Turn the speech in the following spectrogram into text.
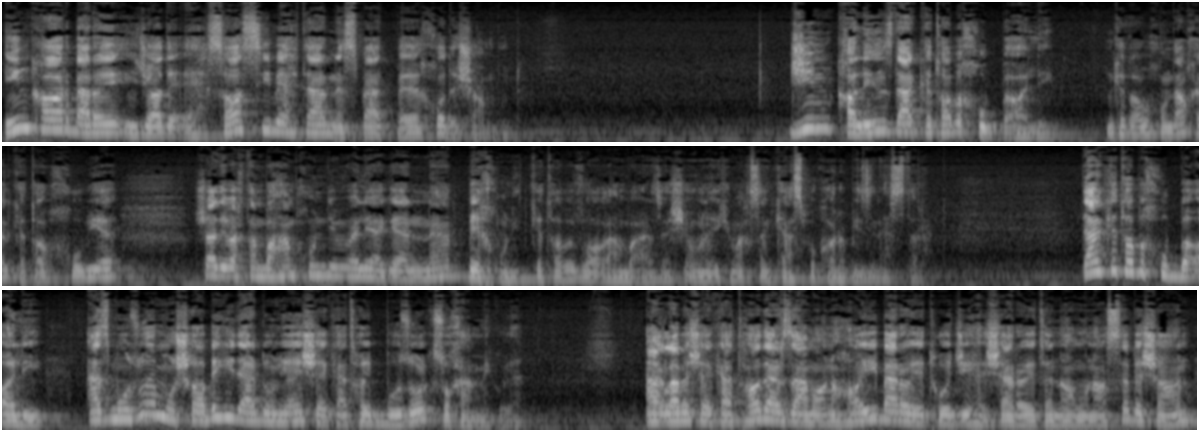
این کار برای ایجاد احساسی بهتر نسبت به خودشان بود. جیم کالینز در کتاب خوب به عالی. این کتاب خوندم خیلی کتاب خوبیه. شاید وقتا با هم خوندیم ولی اگر نه بخونید. کتاب واقعا با ارزشه اونایی که مخصوصا کسب و کار و business دارن. در کتاب خوب به عالی از موضوع مشابهی در دنیای شرکت های بزرگ سخن می‌گوید. اغلب شرکت ها در زمانهایی برای توجیه شرایط نامناسبشان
